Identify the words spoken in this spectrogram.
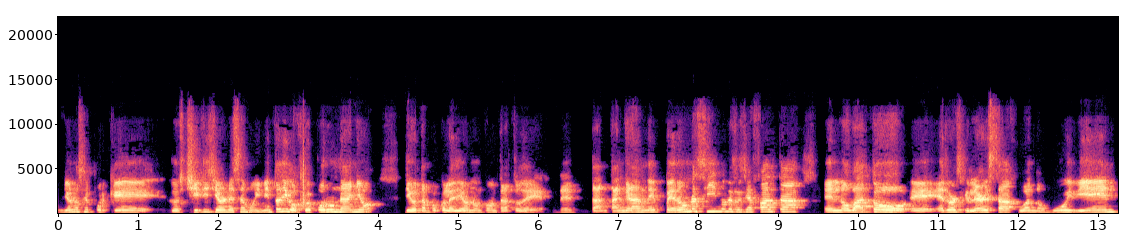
yo no sé por qué los Chiefs hicieron ese movimiento. Digo, fue por un año. Digo, tampoco le dieron un contrato de, tan, tan grande, pero aún así no les hacía falta. El novato eh, Edwards Hiller estaba jugando muy bien.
